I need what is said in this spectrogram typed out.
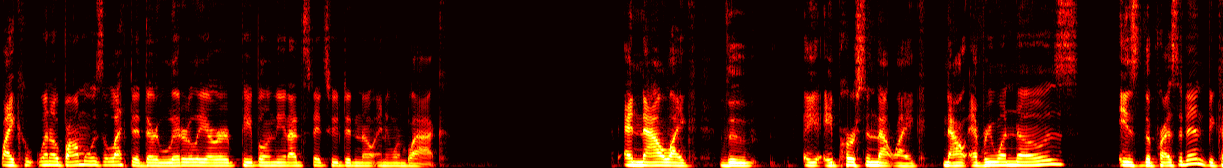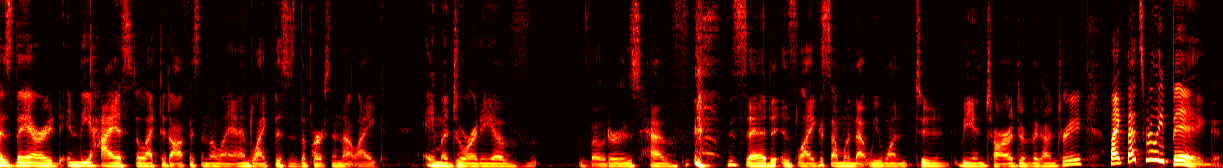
like when Obama was elected, there literally are people in the United States who didn't know anyone black. And now like the a, a person that like now everyone knows is the president because they are in the highest elected office in the land. Like this is the person that like a majority of voters have said is like someone that we want to be in charge of the country. Like that's really big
